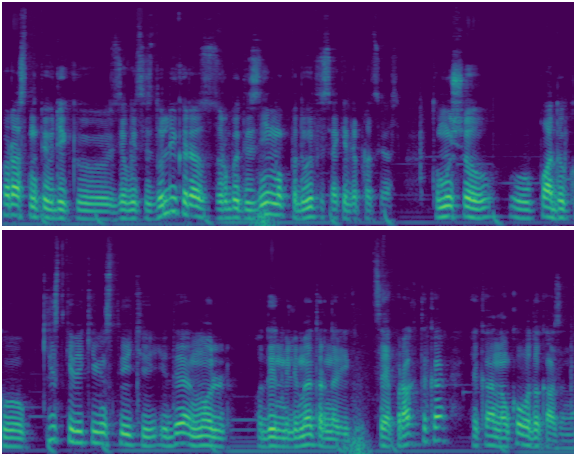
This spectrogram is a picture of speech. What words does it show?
Раз на піврік е, з'явитися до лікаря, зробити знімок, подивитися, як іде процес. Тому що у кістки, в якій він стоїть, іде 0,1 мм на рік. Це практика, яка науково доказана.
